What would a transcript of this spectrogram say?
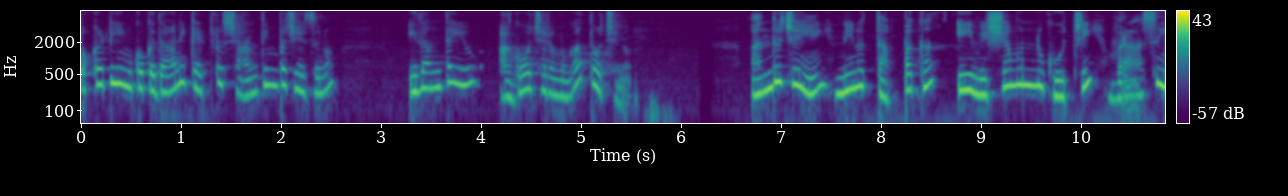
ఒకటి ఇంకొక దానికెట్లు శాంతింపచేసును. ఇదంతయు అగోచరముగా తోచెను. అందుచే నేను తప్పక ఈ విషయమును కూర్చి వ్రాసి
